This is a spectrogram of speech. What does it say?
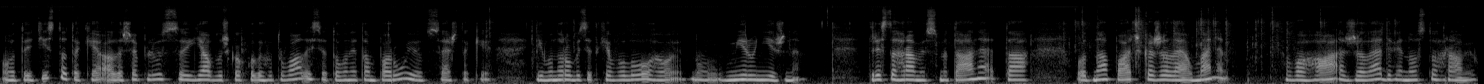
От тісто таке, але ще плюс яблучка, коли готувалися, то вони там парують все ж таки. І воно робиться таке вологе, ну, в міру ніжне. 300 грамів сметани та одна пачка желе. У мене вага желе 90 грамів.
